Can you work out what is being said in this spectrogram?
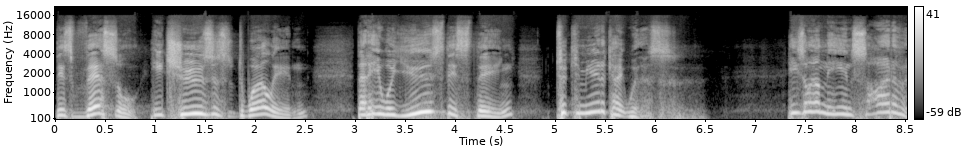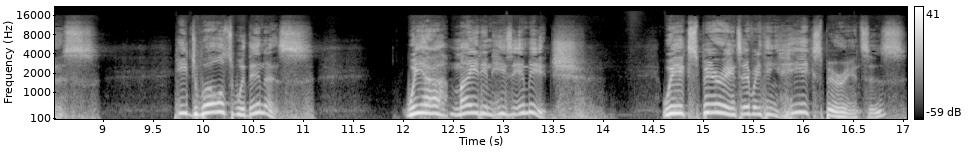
this vessel He chooses to dwell in, that He will use this thing to communicate with us? He's on the inside of us, He dwells within us. We are made in His image. We experience everything He experiences.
